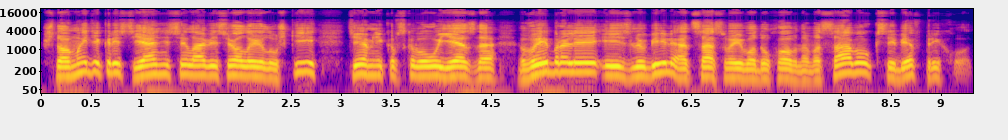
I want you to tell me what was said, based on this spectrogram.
что мы, де крестьяне села Веселые Лужки Темниковского уезда, выбрали и излюбили отца своего духовного Саву к себе в приход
